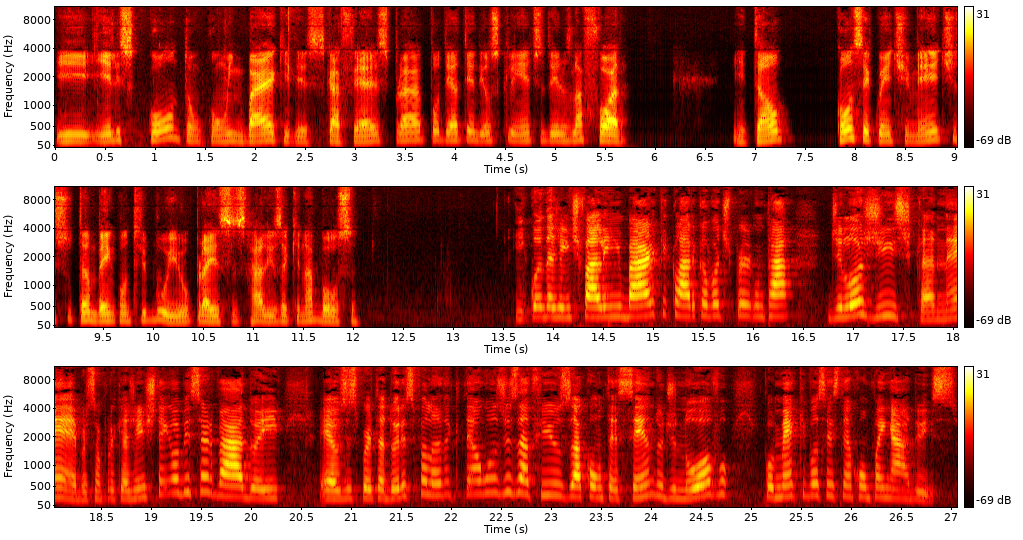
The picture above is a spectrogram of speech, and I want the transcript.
e, e, eles contam com o embarque desses cafés para poder atender os clientes deles lá fora. Então, consequentemente, isso também contribuiu para esses ralis aqui na Bolsa. E quando a gente fala em embarque, claro que eu vou te perguntar de logística, né, Eberson? Porque a gente tem observado aí é, os exportadores falando que tem alguns desafios acontecendo de novo. Como é que vocês têm acompanhado isso?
